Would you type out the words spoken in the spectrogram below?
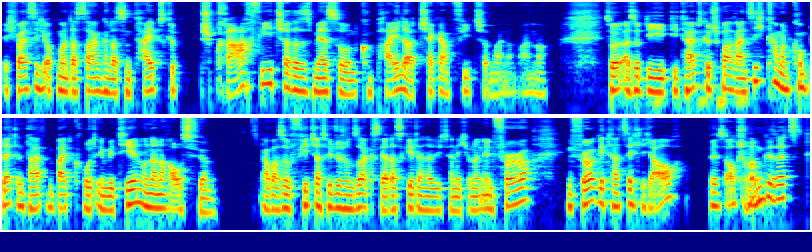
ich weiß nicht, ob man das sagen kann, das ist ein TypeScript-Sprachfeature, das ist mehr so ein Compiler-Checker-Feature, meiner Meinung nach. So, also die, die TypeScript-Sprache an sich kann man komplett in Bytecode imitieren und dann auch ausführen. Aber so Features, wie du schon sagst, ja, das geht dann natürlich dann nicht. Und ein Infer, Infer geht tatsächlich auch, ist auch schon mhm. umgesetzt,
